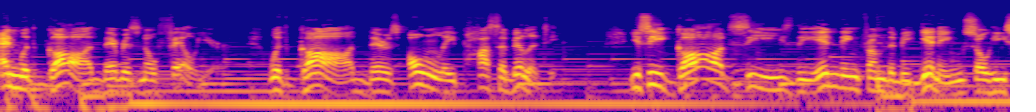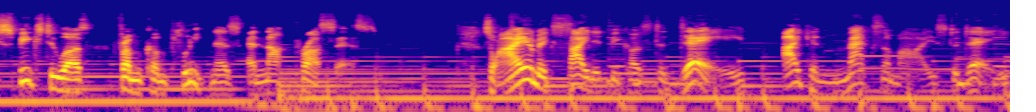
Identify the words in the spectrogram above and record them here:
And with God, there is no failure. With God, there's only possibility. You see, God sees the ending from the beginning, so he speaks to us from completeness and not process. So I am excited because today I can maximize today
